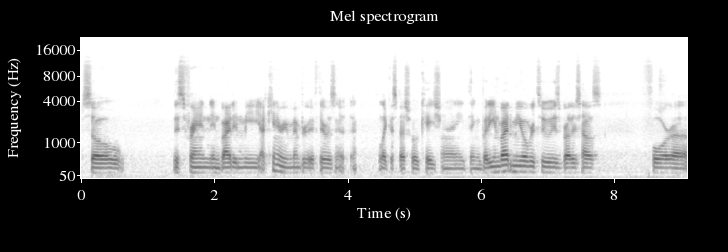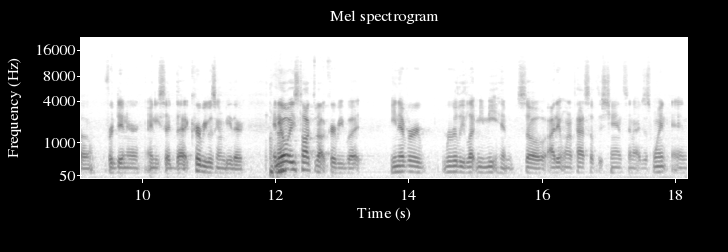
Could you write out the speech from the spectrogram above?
so this friend invited me. I can't even remember if there was a like a special occasion or anything, but he invited me over to his brother's house for uh, for dinner, and he said that Kirby was going to be there. And he always talked about Kirby, but he never really let me meet him. So I didn't want to pass up this chance, and I just went and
